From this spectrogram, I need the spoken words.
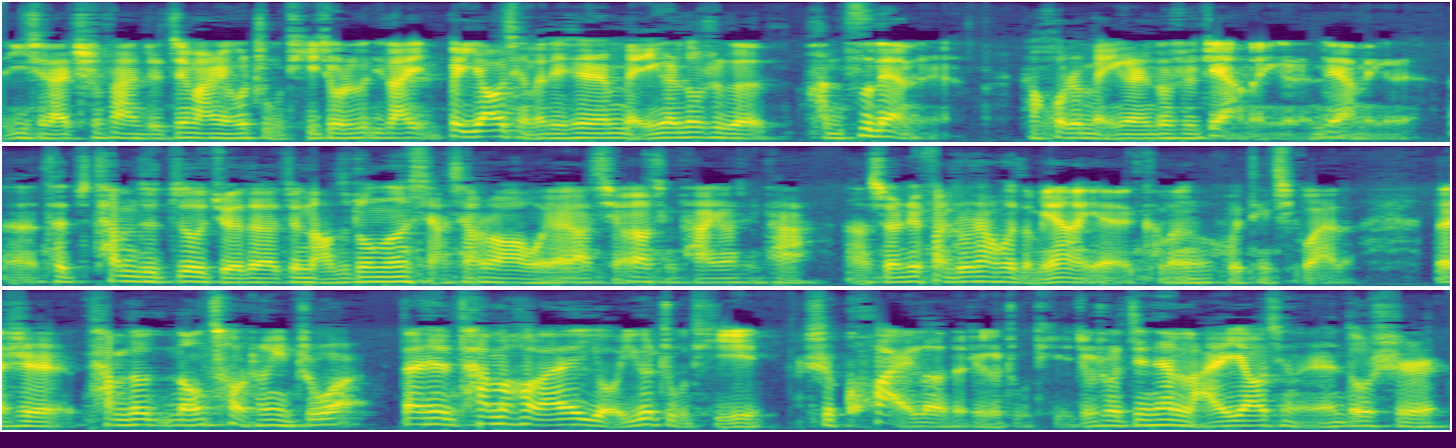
一起来吃饭，就今晚上有个主题，就是来被邀请的这些人每一个人都是个很自恋的人。或者每一个人都是这样的一个人，这样的一个人，呃，他他们就就觉得，就脑子中能想象说，我要邀请邀请他，邀请他啊。虽然这饭桌上会怎么样，也可能会挺奇怪的，但是他们都能凑成一桌。但是他们后来有一个主题是快乐的这个主题，就是说今天来邀请的人都是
